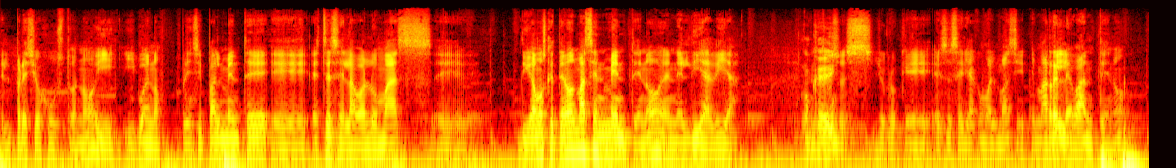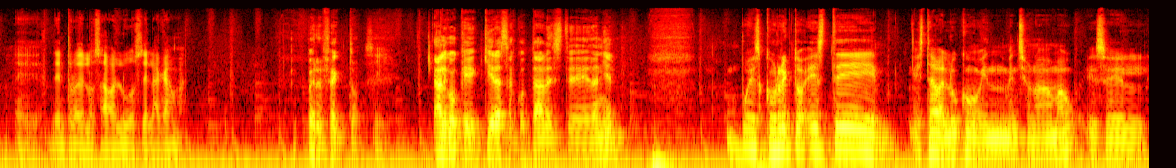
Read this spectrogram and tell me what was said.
el precio justo, ¿no? Y, y bueno, principalmente eh, este es el avalúo más eh, digamos que tenemos más en mente, ¿no? En el día a día. Ok. Entonces, yo creo que ese sería como el más, el más relevante, ¿no? Eh, dentro de los avalúos de la gama. Perfecto. Sí. ¿Algo que quieras acotar, este, Daniel? Pues correcto, este, este avalú, como bien mencionaba Mau, es el,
